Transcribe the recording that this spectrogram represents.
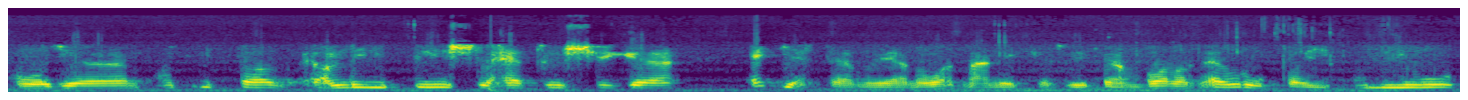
hogy, hogy itt a, a lépés lehetősége egyértelműen Orbán kezében van. Az Európai Unió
